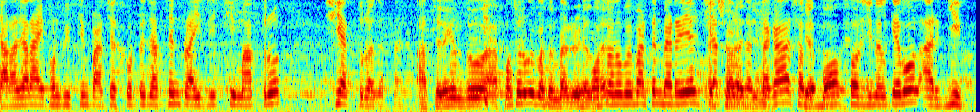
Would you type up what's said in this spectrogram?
যারা যারা আইফোন ফিফটিন পারচেস করতে যাচ্ছেন প্রাইস দিচ্ছি মাত্র ছিয়াত্তর হাজার টাকা। আচ্ছা এটা কিন্তু পঁচানব্বই পার্সেন্ট ব্যাটারি হেলথ পঁচানব্বই পার্সেন্ট ব্যাটারি হেলথ ছিয়াত্তর হাজার টাকা। সাথে বক্স অরিজিনাল কেবল আর গিফট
